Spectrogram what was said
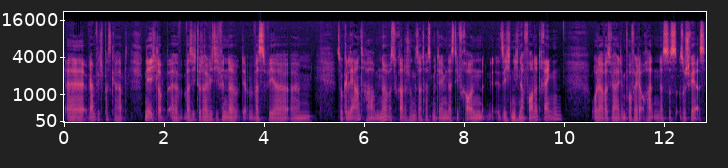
Äh, wir haben viel Spaß gehabt. Nee, ich glaube, äh, was ich total wichtig finde, was wir ähm, so gelernt haben, ne? was du gerade schon gesagt hast mit dem, dass die Frauen sich nicht nach vorne drängen. Oder was wir halt im Vorfeld auch hatten, dass es so schwer ist,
